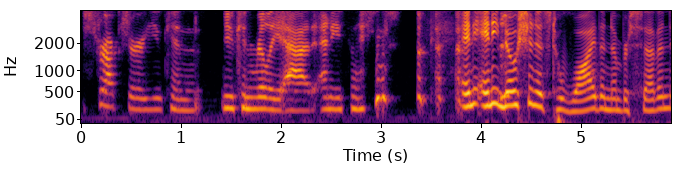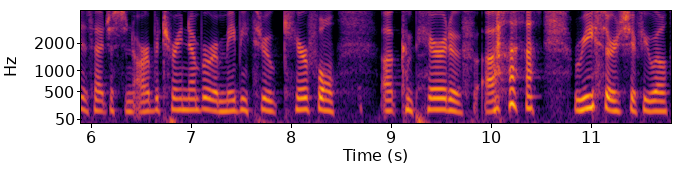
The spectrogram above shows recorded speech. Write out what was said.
structure you can you can really add anything any any notion as to why the number seven is that just an arbitrary number, or maybe through careful uh, comparative uh, research, if you will,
